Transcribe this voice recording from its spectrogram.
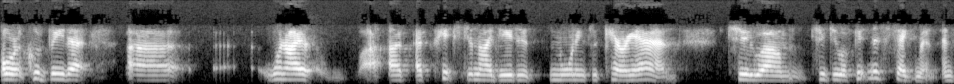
or it could be that uh, when I, I I pitched an idea to Mornings with Kerri-Anne to um, to do a fitness segment. And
